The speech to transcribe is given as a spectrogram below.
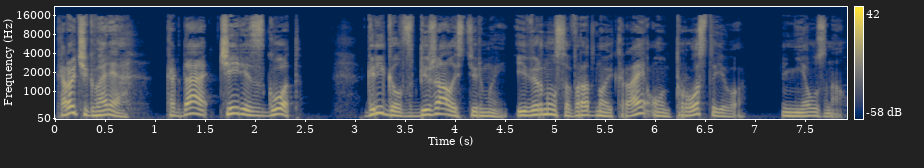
Короче говоря, когда через год Григл сбежал из тюрьмы и вернулся в родной край, он просто его не узнал.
